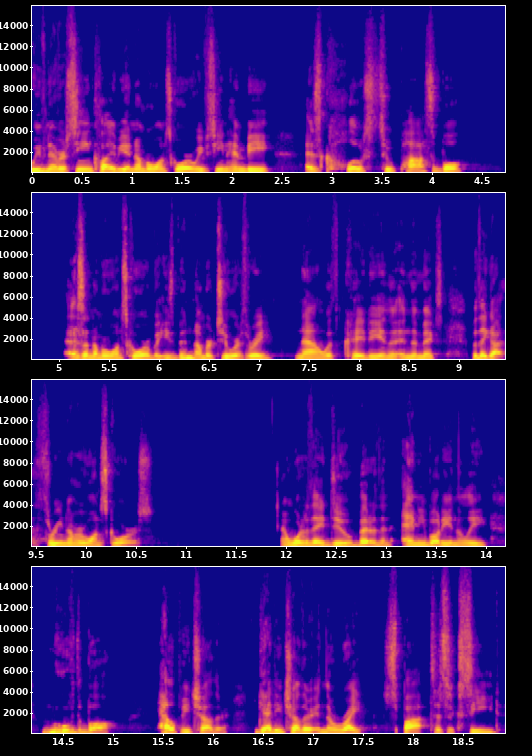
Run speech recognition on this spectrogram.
We've never seen Clay be a number one scorer. We've seen him be as close to possible as a number one scorer, but he's been number two or three. Now with KD in the in the mix, but they got three number one scorers. And what do they do better than anybody in the league? Move the ball, help each other, get each other in the right spot to succeed.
